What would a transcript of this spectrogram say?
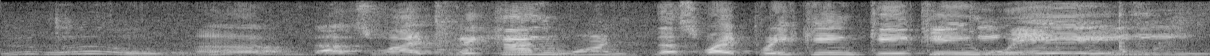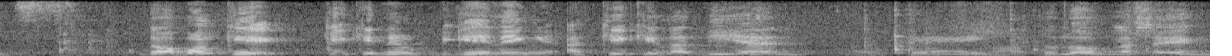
Woohoo! Ah, that's why freaking, one. that's why freaking kicking Kicking wings. wings. Double kick. Kick in the beginning at kicking at the end. Okay. Ah, tulog, lasing.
